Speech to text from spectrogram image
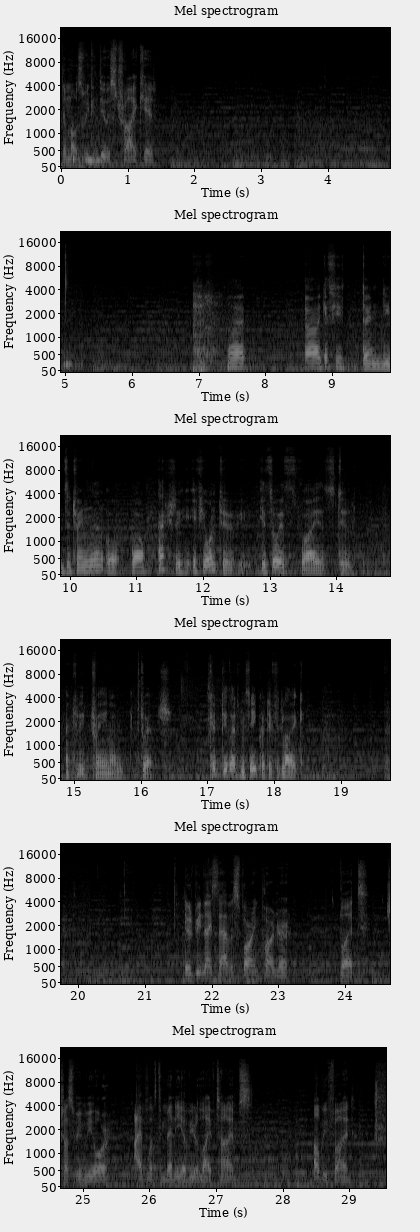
The most we can do is try, kid. Alright. Uh, I guess you don't need the training then? Or, well, actually, if you want to, it's always wise to actually train and stretch. Could do that in secret if you'd like. It would be nice to have a sparring partner, but trust me, Mior, I've lived many of your lifetimes. I'll be fine.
